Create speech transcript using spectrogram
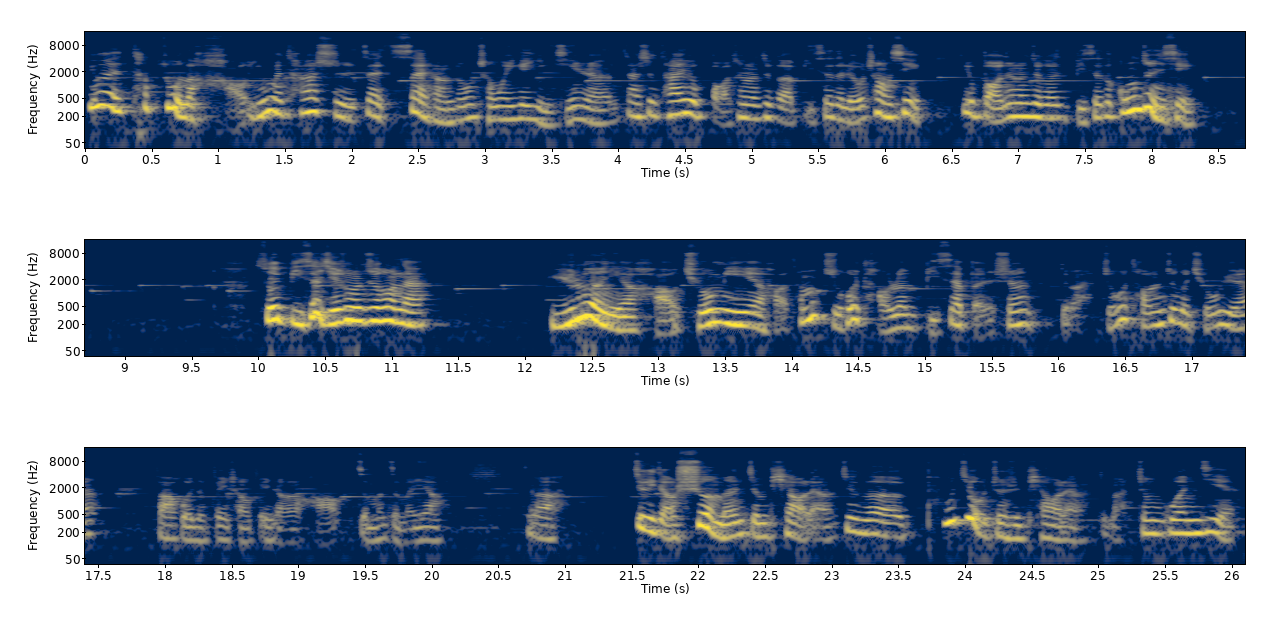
因为他做得好，因为他是在赛场中成为一个隐形人，但是他又保证了这个比赛的流畅性，又保证了这个比赛的公正性。所以比赛结束了之后呢，舆论也好，球迷也好，他们只会讨论比赛本身，对吧？只会讨论这个球员发挥的非常非常的好，怎么怎么样，对吧？这个叫射门真漂亮，这个扑救真是漂亮，对吧？真关键，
